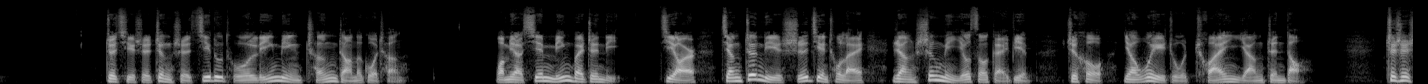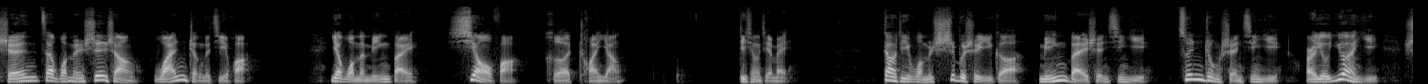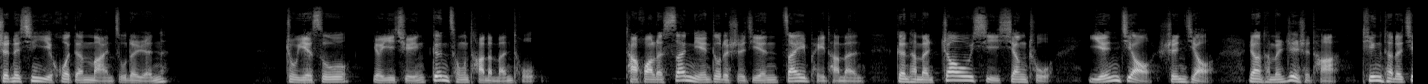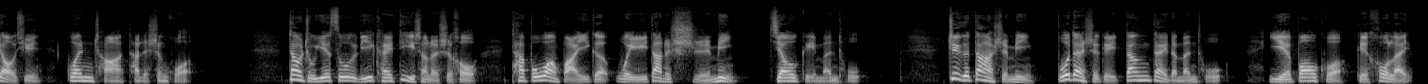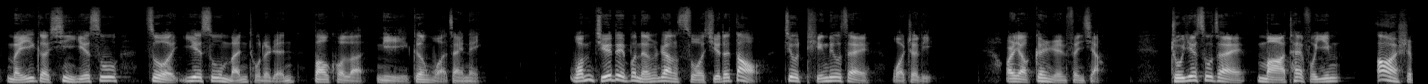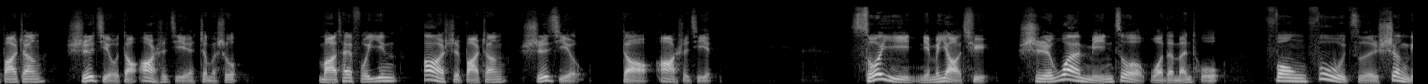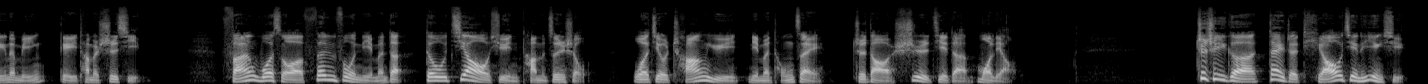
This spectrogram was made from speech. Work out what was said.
这其实正是基督徒灵命成长的过程。我们要先明白真理，继而将真理实践出来，让生命有所改变。之后要为主传扬真道，这是神在我们身上完整的计划，要我们明白效法和传扬。弟兄姐妹，到底我们是不是一个明白神心意、尊重神心意而又愿意神的心意获得满足的人呢？主耶稣有一群跟从他的门徒，他花了三年多的时间栽培他们，跟他们朝夕相处，言教身教，让他们认识他，听他的教训，观察他的生活。到主耶稣离开地上的时候，他不忘把一个伟大的使命交给门徒。这个大使命不但是给当代的门徒，也包括给后来每一个信耶稣、做耶稣门徒的人，包括了你跟我在内。我们绝对不能让所学的道就停留在我这里，而要跟人分享。主耶稣在马太福音二十八章十九到二十节这么说：马太福音。二十八章十九到二十节，所以你们要去，使万民做我的门徒，奉父子圣灵的名给他们施洗。凡我所吩咐你们的，都教训他们遵守。我就常与你们同在，直到世界的末了。这是一个带着条件的应许，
